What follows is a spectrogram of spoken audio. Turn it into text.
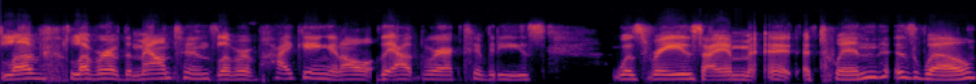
Love lover of the mountains, lover of hiking and all the outdoor activities. Was raised, I am a, a twin as well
